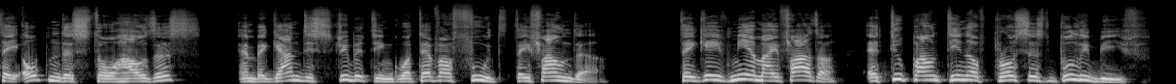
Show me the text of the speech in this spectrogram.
they opened the storehouses and began distributing whatever food they found there. They gave me and my father a two pound tin of processed bully beef.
